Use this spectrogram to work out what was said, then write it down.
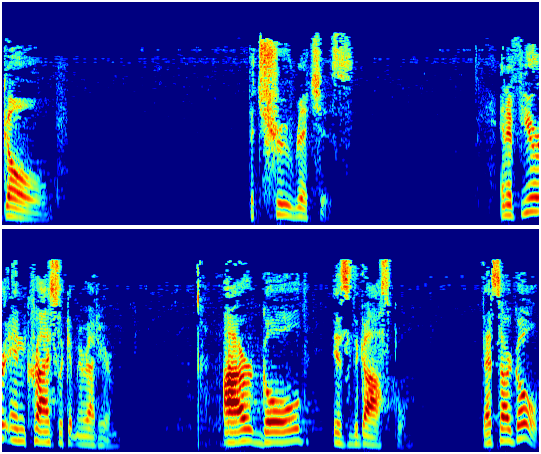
gold, the true riches. And if you're in Christ, look at me right here. Our gold is the gospel. That's our gold.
